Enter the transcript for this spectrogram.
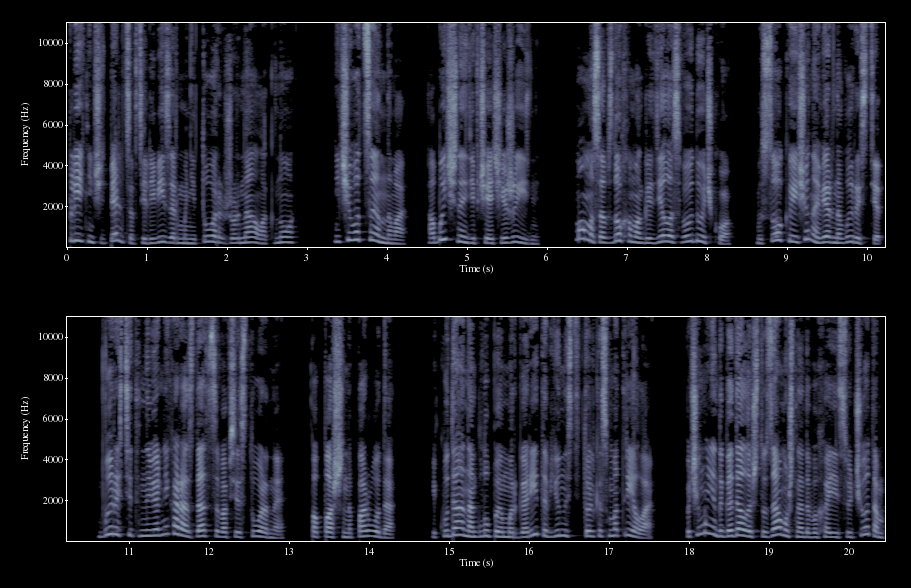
Плетничать, пялиться в телевизор, монитор, журнал, окно. Ничего ценного, обычная девчачья жизнь. Мама со вздохом оглядела свою дочку. Высокая еще, наверное, вырастет, Вырастет и наверняка раздастся во все стороны. Папашина порода. И куда она, глупая Маргарита, в юности только смотрела? Почему не догадалась, что замуж надо выходить с учетом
